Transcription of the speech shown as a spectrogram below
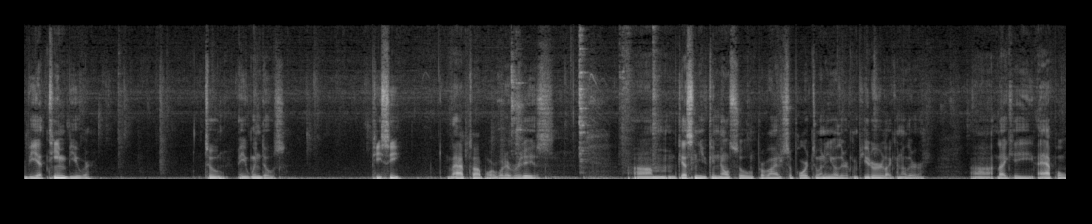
via TeamViewer to a Windows PC, laptop, or whatever it is. Um, I'm guessing you can also provide support to any other computer, like another, uh, like a Apple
